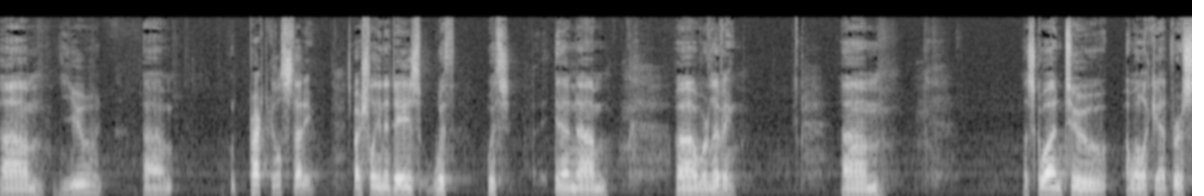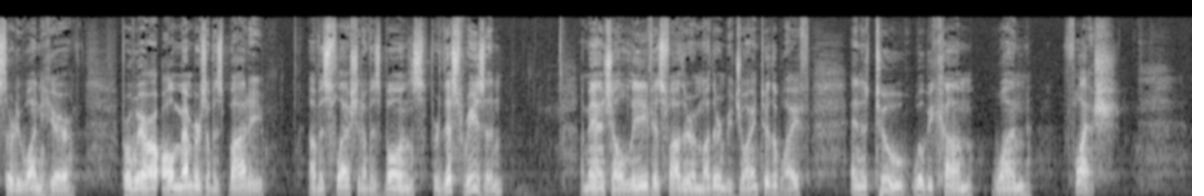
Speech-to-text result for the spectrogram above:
um, you, um, practical study, especially in the days with, with in um, uh, we're living. Um, let's go on to, I want to look at verse 31 here. For we are all members of his body of his flesh and of his bones. For this reason, a man shall leave his father and mother and be joined to the wife, and the two will become one flesh.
